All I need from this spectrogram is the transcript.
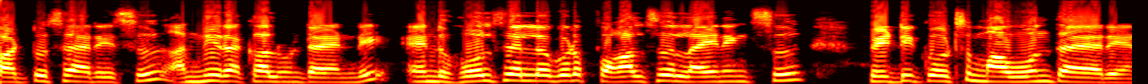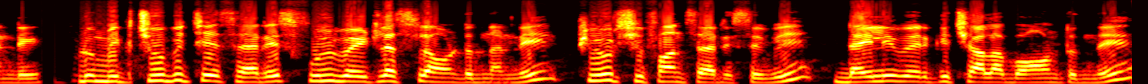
పట్టు శారీస్ అన్ని రకాలు ఉంటాయండి. అండ్ హోల్సేల్లో కూడా ఫాల్స్ లైనింగ్స్ పెట్టికోట్స్ మా ఓన్ తయారీ అండి. ఇప్పుడు మీకు చూపించే శారీస్ ఫుల్ వెయిట్లెస్లో ఉంటుందండి. ప్యూర్ షిఫాన్ శారీస్ ఇవి. డైలీ వేర్కి చాలా బాగుంటుంది.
